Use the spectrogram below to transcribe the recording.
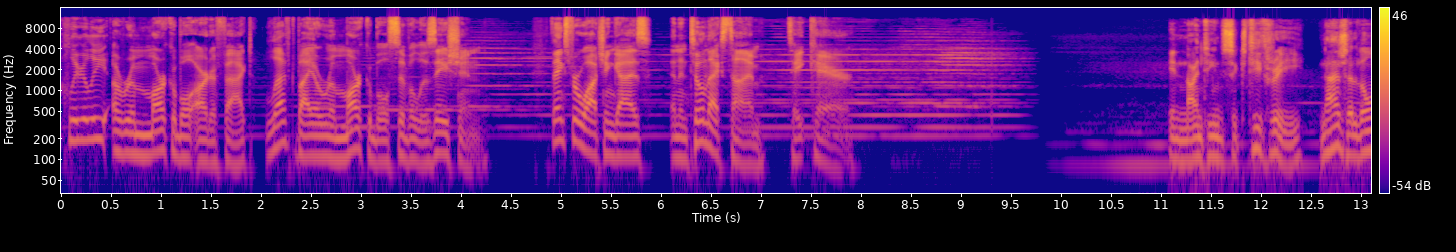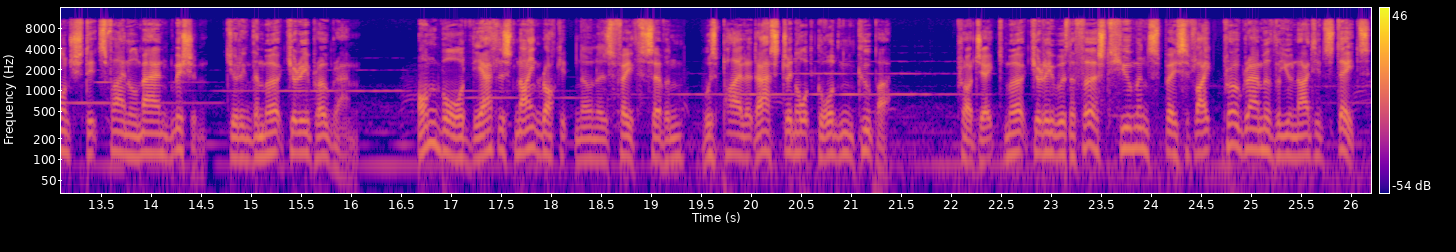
Clearly a remarkable artifact left by a remarkable civilization. Thanks for watching guys, and until next time, take care. In 1963, NASA launched its final manned mission during the Mercury program. On board the Atlas 9 rocket known as Faith 7 was pilot astronaut Gordon Cooper. Project Mercury was the first human spaceflight program of the United States,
